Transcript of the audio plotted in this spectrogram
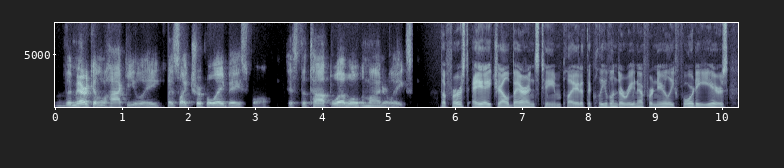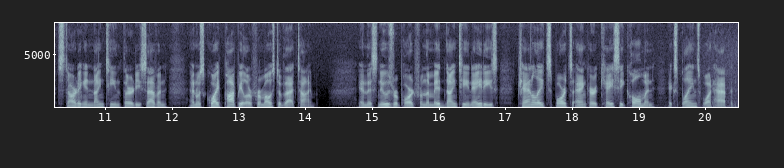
The American Hockey League is like AAA baseball. It's the top level of the minor leagues. The first AHL Barons team played at the Cleveland Arena for nearly 40 years, starting in 1937, and was quite popular for most of that time. In this news report from the mid 1980s, Channel 8 sports anchor Casey Coleman explains what happened.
